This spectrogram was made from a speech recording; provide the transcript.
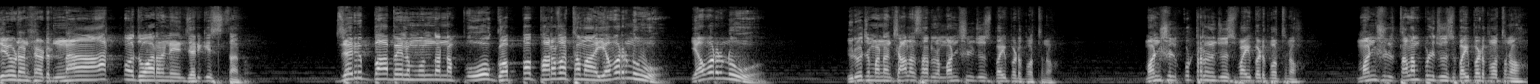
దేవుడు అంటున్నాడు నా ఆత్మ ద్వారా నేను జరిగిస్తాను. జరుబాబేల ముందున్న ఓ గొప్ప పర్వతమా ఎవరు నువ్వు? ఎవరు నువ్వు? ఈరోజు మనం చాలాసార్లు మనుషులు చూసి భయపడిపోతున్నాం. మనుషులు కుట్రలను చూసి భయపడిపోతున్నాం. మనుషులు తలంపులు చూసి భయపడిపోతున్నాం.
